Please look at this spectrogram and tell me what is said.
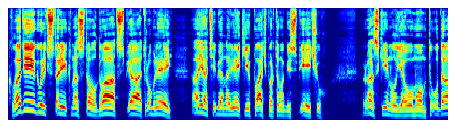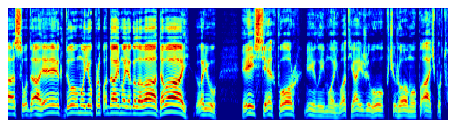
Клади, говорит старик, на стол двадцать пять рублей, а я тебя навеки пачпортом обеспечу. Раскинул я умом туда-сюда, эх, думаю, пропадай моя голова, давай, говорю. И с тех пор, милый мой, вот я и живу по чужому пачпорту.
